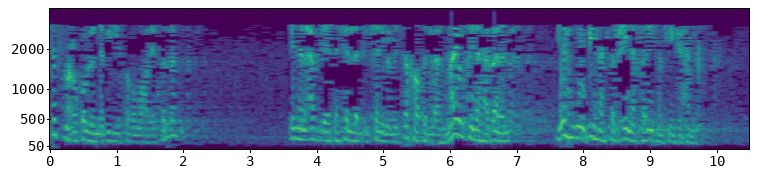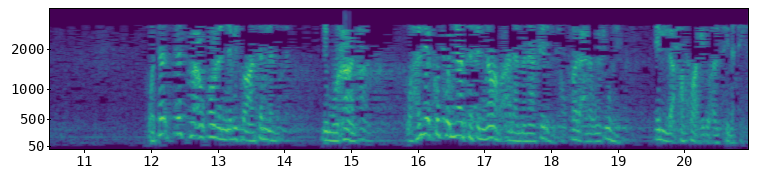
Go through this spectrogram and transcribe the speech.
تسمع قول النبي صلى الله عليه وسلم إن العبد يتكلم بالكلمة من سخط الله ما يلقي لها بالا يهوي بها سبعين خريفا في جهنم. وتسمع قول النبي صلى الله عليه وسلم لمعاذ وهل يكف الناس في النار على مناخرهم أو قال على وجوههم إلا حصائد ألسنتهم؟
